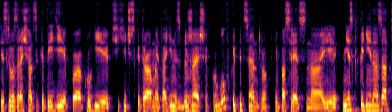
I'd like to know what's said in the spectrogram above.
если возвращаться к этой идее про круги психической травмы, это один из ближайших кругов к эпицентру непосредственно. И несколько дней назад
